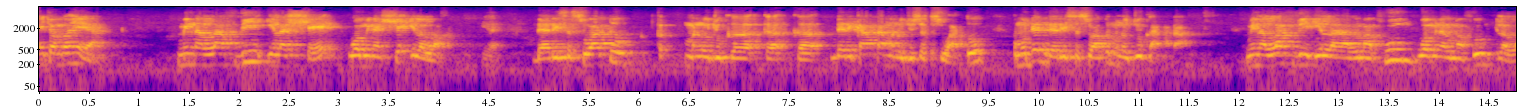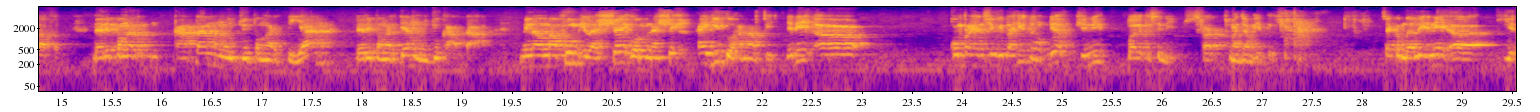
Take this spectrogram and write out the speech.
Ini contohnya ya. Minal lafdi ila syai wa minasy ila ya. dari sesuatu menuju ke, ke ke dari kata menuju sesuatu kemudian dari sesuatu menuju kata. Minal ila mafhum wa minal mafhum ila lafd dari penger, kata menuju pengertian dari pengertian menuju kata. Minal mafhum ila syai wa minasy kayak gitu Hanafi. Jadi uh, komprehensivitasnya itu dia gini balik ke sini semacam itu. Saya kembali ini uh, ya,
